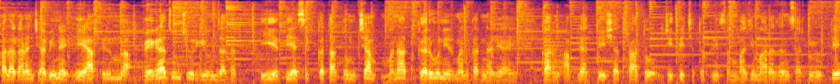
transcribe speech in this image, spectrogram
कलाकारांचे अभिनय या फिल्मला वेगळ्याच उंचीवर घेऊन जातात. ही ऐतिहासिक कथा तुमच्या मनात गर्व निर्माण करणारी आहे. कारण आपल्या देशात राहतो जिथे छत्रपती संभाजी महाराजांसारखे युद्धे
